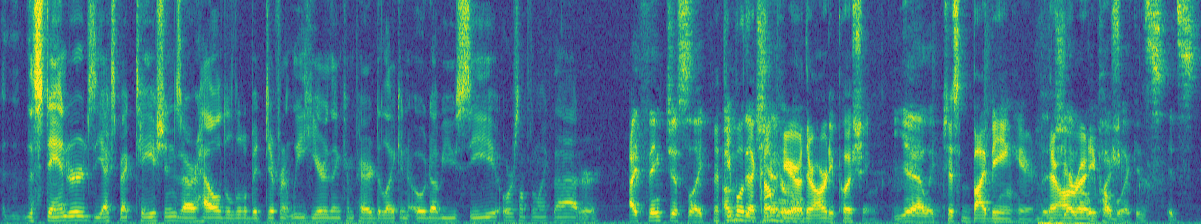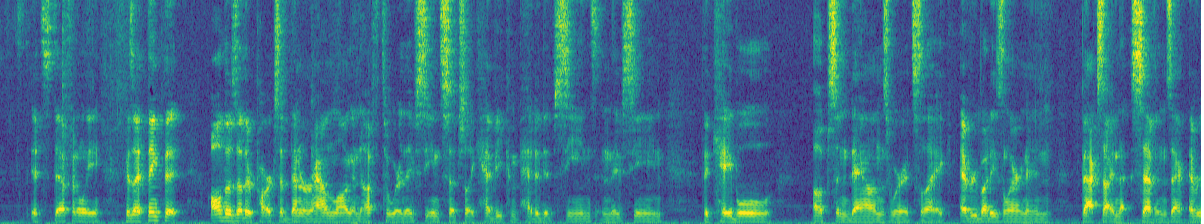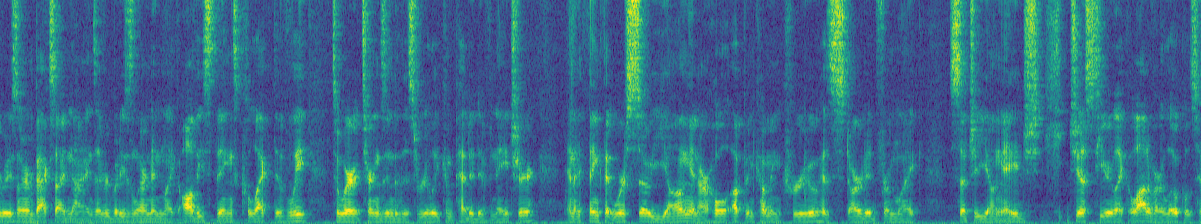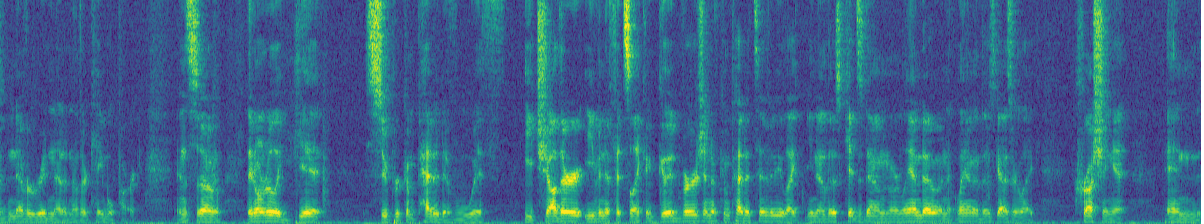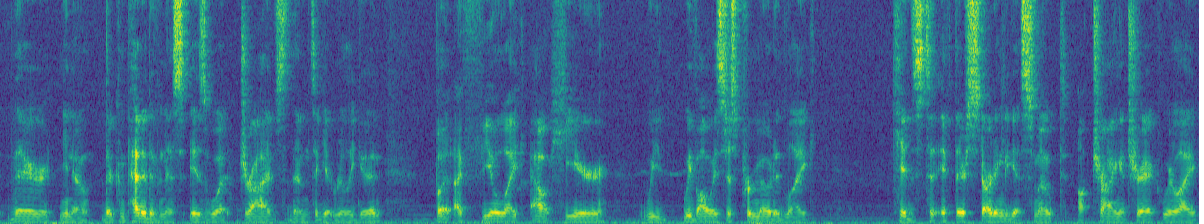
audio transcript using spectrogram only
the standards, the expectations are held a little bit differently here than compared to like an OWC or something like that, or I think just like The people the that come here, they're already pushing yeah like just by being here. the they're general already pushing. public is it's it's definitely because I think that all those other parks have been around long enough to where they've seen such like heavy competitive scenes and they've seen the cable ups and downs where it's like everybody's learning backside sevens. Everybody's learning backside nines. Everybody's learning like all these things collectively to where it turns into this really competitive nature. And i think that we're so young and our whole up and coming crew has started from like such a young age just here. Like a lot of our locals have never ridden at another cable park. And so they don't really get super competitive with each other even if it's like a good version of competitivity. Like you know those kids down in Orlando and Atlanta those guys are like crushing it. And their you know their competitiveness is what drives them to get really good. But I feel like out here we we've always just promoted like kids to if they're starting to get smoked uh, trying a trick we're like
